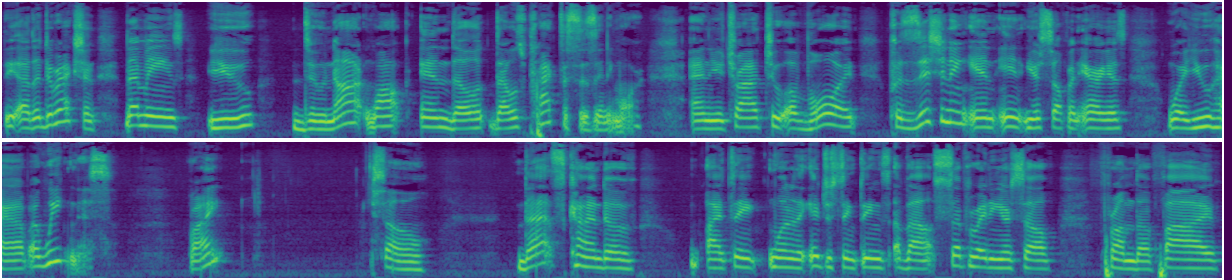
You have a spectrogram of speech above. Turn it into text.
the other direction. That means you do not walk in those, those practices anymore. And you try to avoid positioning in, in yourself in areas where you have a weakness, right? So that's kind of, I think, one of the interesting things about separating yourself from the five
